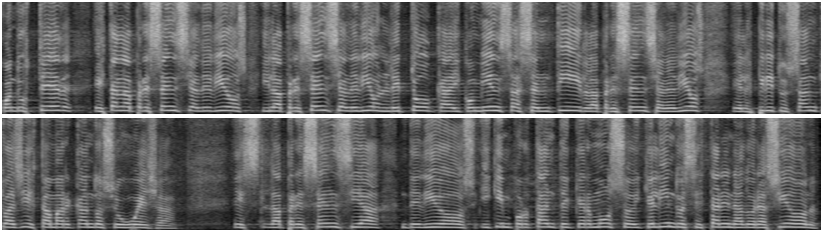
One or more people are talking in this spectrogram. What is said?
Cuando usted está en la presencia de Dios y la presencia de Dios le toca y comienza a sentir la presencia de Dios, el Espíritu Santo allí está marcando su huella. Es la presencia de Dios y qué importante, qué hermoso y qué lindo es estar en adoración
